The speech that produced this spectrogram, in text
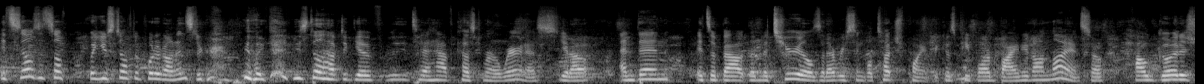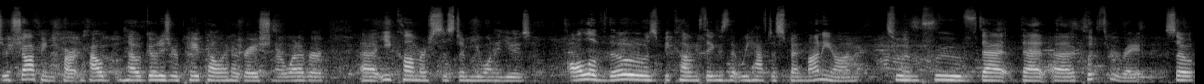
it sells itself, but you still have to put it on Instagram. like you still have to give to have customer awareness, you know. And then it's about the materials at every single touch point because people are buying it online. So how good is your shopping cart? How how good is your PayPal integration or whatever uh, e-commerce system you want to use? All of those become things that we have to spend money on to improve that that uh, click through rate. So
